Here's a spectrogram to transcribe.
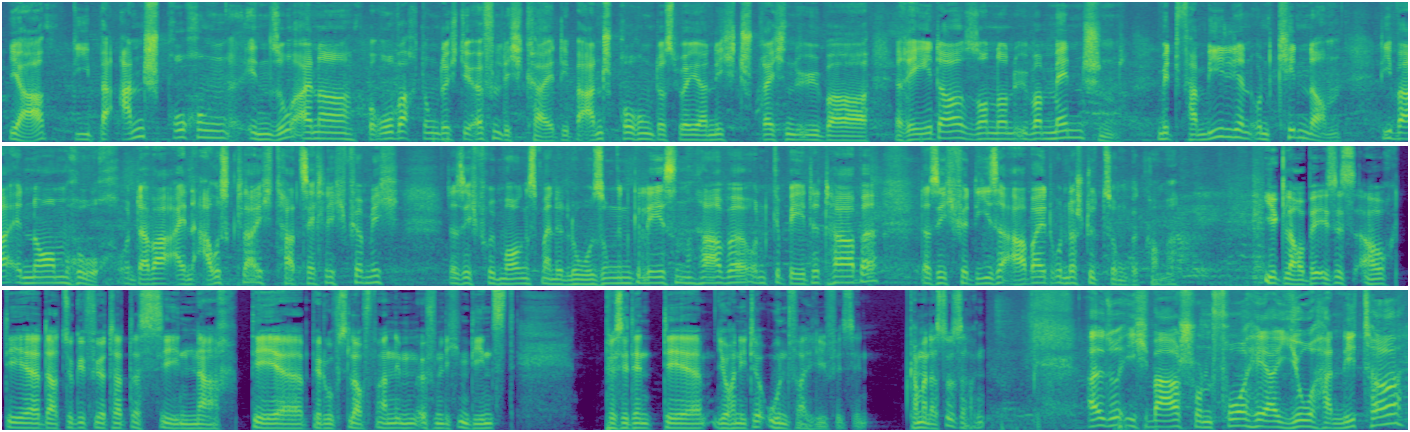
Ja, die Beanspruchung in so einer Beobachtung durch die Öffentlichkeit, die Beanspruchung, dass wir ja nicht sprechen über Räder, sondern über Menschen mit Familien und Kindern, die war enorm hoch. Und da war ein Ausgleich tatsächlich für mich, dass ich frühmorgens meine Losungen gelesen habe und gebetet habe, dass ich für diese Arbeit Unterstützung bekomme. Ihr Glaube ist es auch, der dazu geführt hat, dass Sie nach der Berufslaufbahn im öffentlichen Dienst Präsident der Johanniter Unfallhilfe sind. Kann man das so sagen? Also ich war schon vorher Johanniter,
